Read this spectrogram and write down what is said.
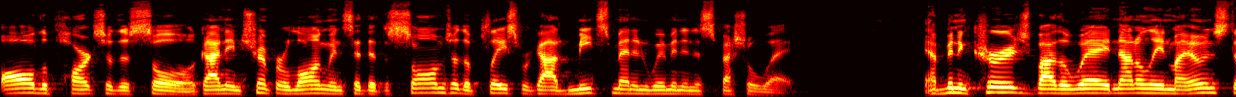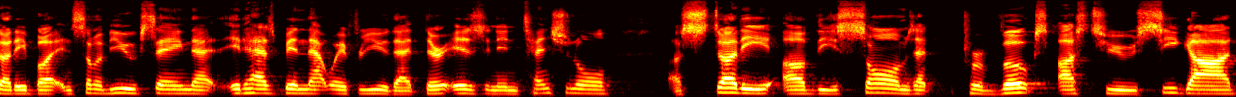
all the parts of the soul. A guy named Tremper Longman said that the Psalms are the place where God meets men and women in a special way. I've been encouraged, by the way, not only in my own study, but in some of you saying that it has been that way for you, that there is an intentional uh, study of these Psalms that provokes us to see God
